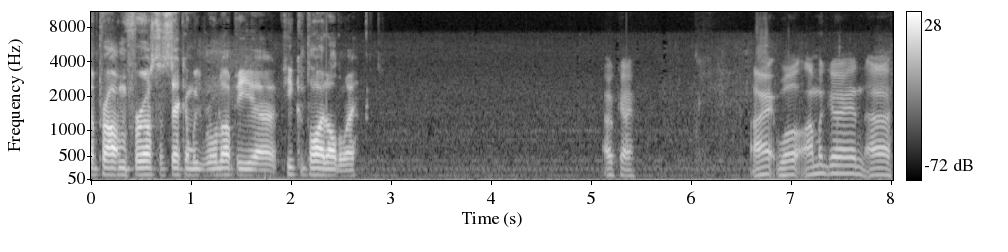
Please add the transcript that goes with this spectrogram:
a problem for us the second we rolled up. He uh, he complied all the way. Okay. All right. Well, I'm gonna go ahead and uh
